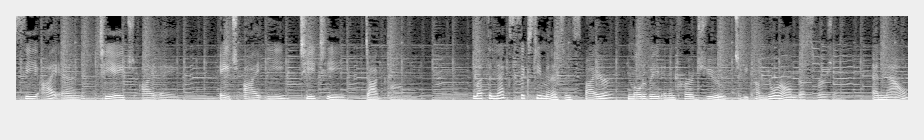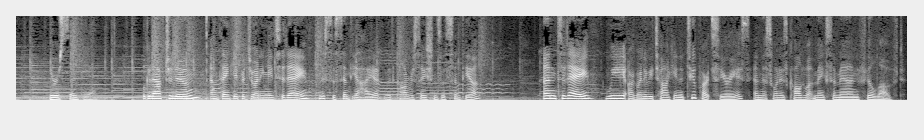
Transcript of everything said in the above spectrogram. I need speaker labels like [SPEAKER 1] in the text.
[SPEAKER 1] C I N T H I A H I E T T dot com. Let the next 60 minutes inspire, motivate, and encourage you to become your own best version. And now, here's Cynthia.
[SPEAKER 2] Well, good afternoon, and thank you for joining me today. This is Cinthia Hiett with Conversations with Cynthia. And today we are going to be talking a two part series, and this one is called What Makes a Man Feel Loved.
